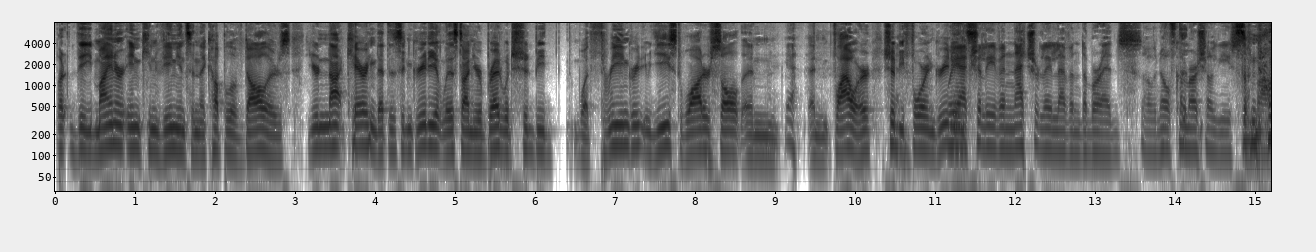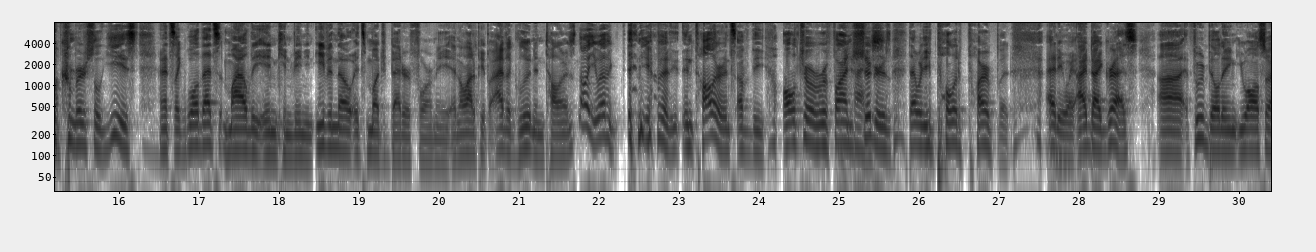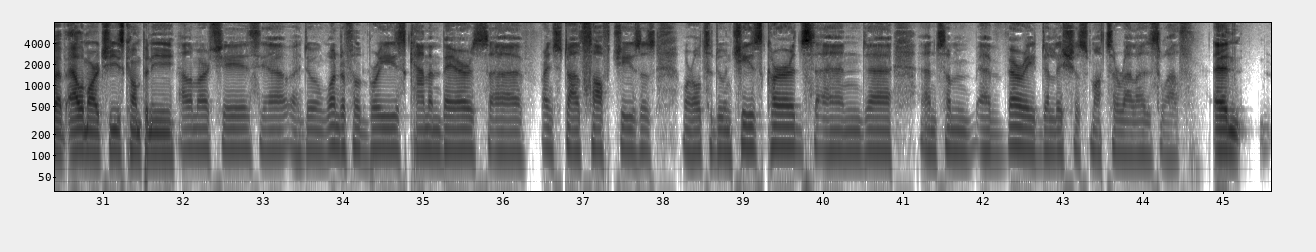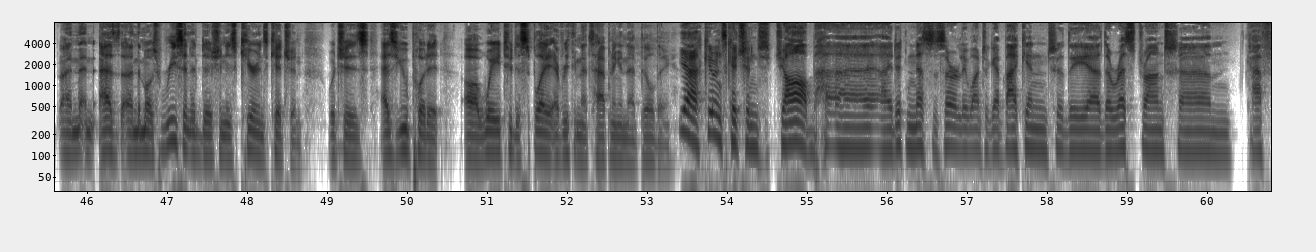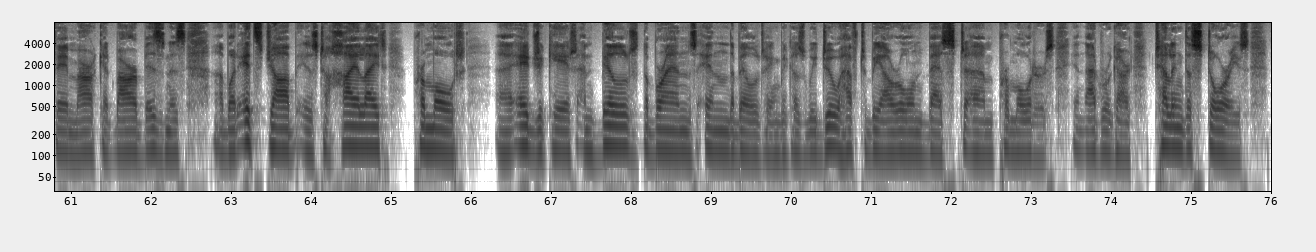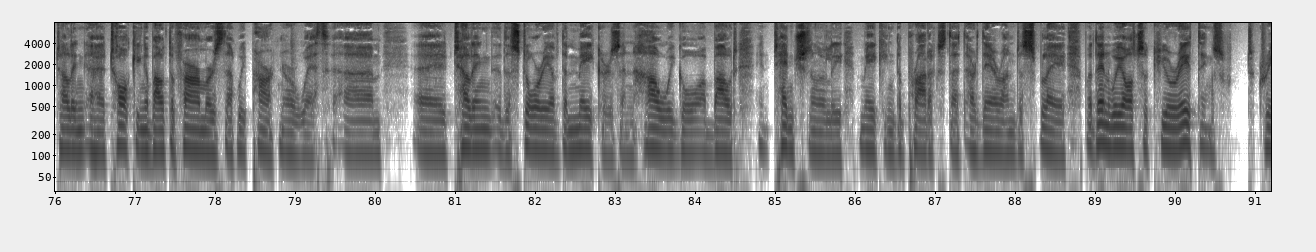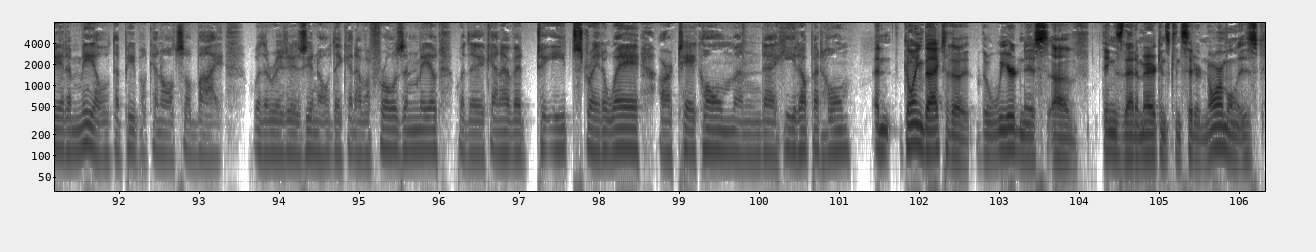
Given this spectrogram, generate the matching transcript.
But the minor inconvenience and the couple of dollars, you're not caring that this ingredient list on your bread, which should be what three ingredients: yeast, water, salt, and Yeah. and flour, should be four ingredients. We actually even naturally leaven the breads, so no commercial yeast. so no commercial yeast. And it's like well that's mildly inconvenient even though it's much better for me. And a lot of people i have a gluten intolerance. No you have a, you have an intolerance of the ultra refined Right. sugars that when you pull it apart. But anyway i digress. Uh, food building you also have alemar cheese company. Alemar cheese, yeah, doing wonderful bries, camemberts, uh, French style soft cheeses. We're also doing cheese curds and uh, and some uh, very delicious mozzarella as well. and and then as and the most recent addition is kieran's kitchen which is as you put it a way to display everything that's happening in that building Yeah, Kieran's Kitchen's job. Uh, I didn't necessarily want to get back into the uh, the restaurant, um, cafe, market, bar business, uh, but its job is to highlight, promote. Uh, educate and build the brands in the building because we do have to be our own best um, promoters in that regard, telling the stories, telling, uh, talking about the farmers that we partner with. Um, uh, telling the story of the makers and how we go about intentionally making the products that are there on display. But then we also curate things to create a meal that people can also buy. Whether it is, you know, they can have a frozen meal, whether they can have it to eat straight away or take home and uh, heat up at home. And going back to the the weirdness of things that Americans consider normal is,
